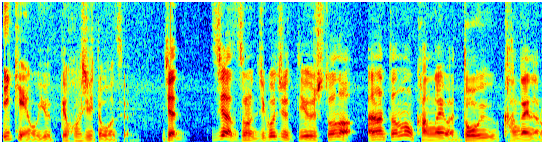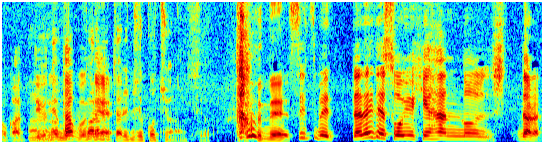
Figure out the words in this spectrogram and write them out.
意見を言ってほしいと思うんですよ。じゃあじゃあその自己中っていう人のあなたの考えはどういう考えなのかっていうのをうん。多分ね。僕から見たら自己中なんですよ。多分ね説明大体そういう批判のだから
